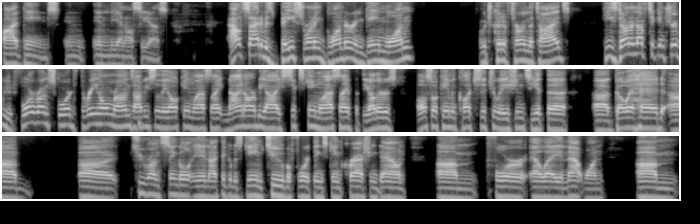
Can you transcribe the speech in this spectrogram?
five games in, in the NLCS. Outside of his base running blunder in game one, which could have turned the tides, he's done enough to contribute. Four runs scored, three home runs. Obviously, they all came last night. Nine RBI, six came last night, but the others also came in clutch situations. He hit the uh, go ahead uh, uh, two run single in, I think it was game two before things came crashing down um, for LA in that one. Um,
